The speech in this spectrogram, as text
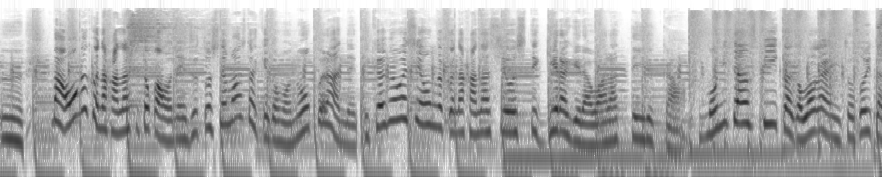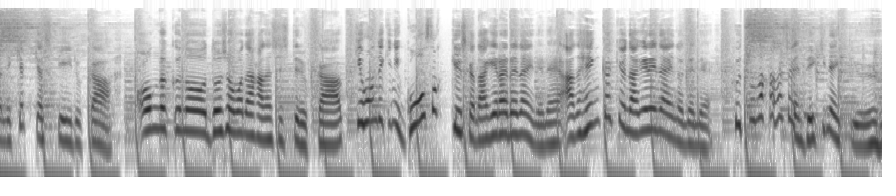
うん。まあ音楽の話とかをね、ずっとしてましたけども、ノープランで、いかがわしい音楽の話をしてゲラゲラ笑っているか、モニタースピーカーが我が家に届いたんでキャッキャしているか、音楽のどうしようもない話してるか、基本的に剛速球しか投げられないんでね、あの変化球投げれないのでね、普通の話ができないっていう、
